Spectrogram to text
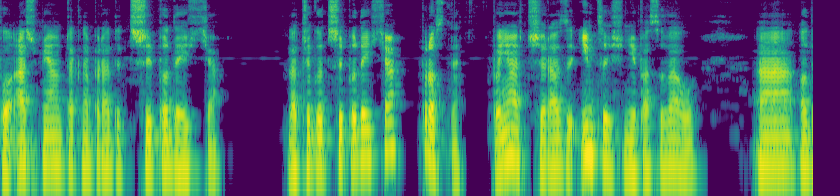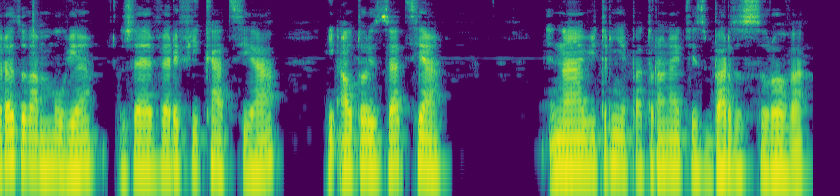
bo aż miałem tak naprawdę trzy podejścia. Dlaczego trzy podejścia? Proste. Ponieważ trzy razy im coś nie pasowało. A od razu Wam mówię, że weryfikacja i autoryzacja na witrynie Patronite jest bardzo surowa.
